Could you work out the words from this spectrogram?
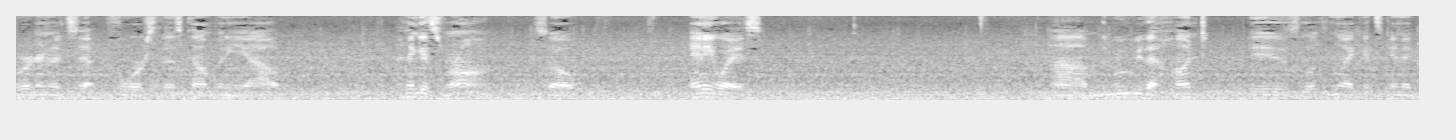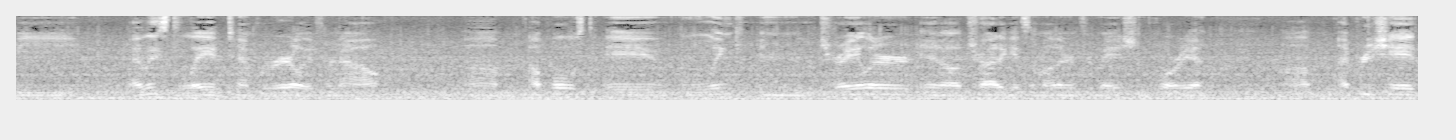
we're going to force this company out. I think it's wrong. So, anyways, um, the movie The Hunt is looking like it's going to be at least delayed temporarily for now. Um, I'll post a link in the trailer and I'll try to get some other information for you. Um, I appreciate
